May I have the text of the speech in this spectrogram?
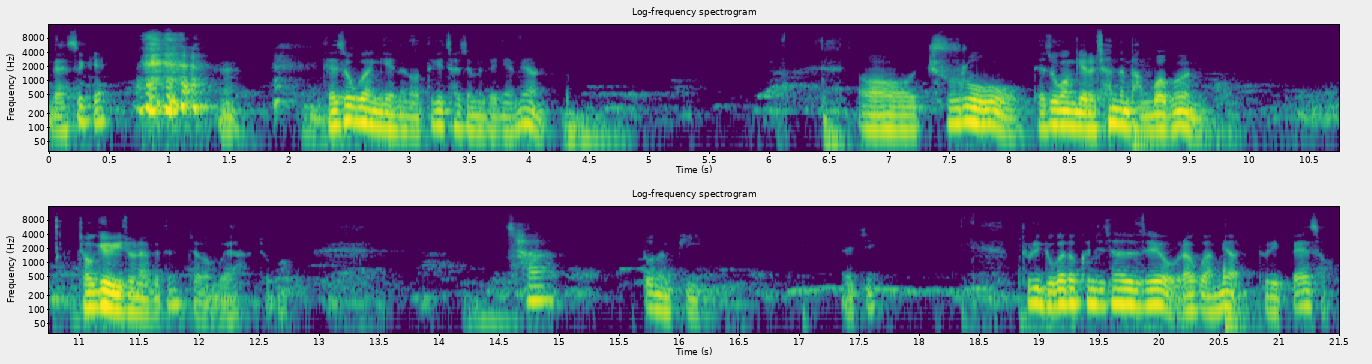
내가 쓸게. 응. 대소관계는 어떻게 찾으면 되냐면 어, 주로 대소관계를 찾는 방법은 저기에 의존하거든. 저 뭐야 저거 차 또는 비 알지? 둘이 누가 더 큰지 찾아주세요 라고 하면 둘이 빼서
